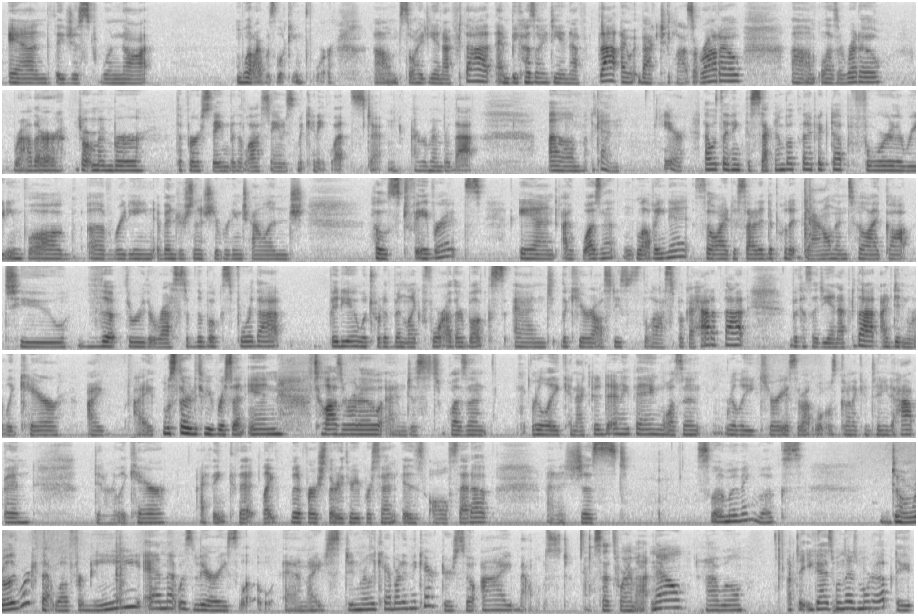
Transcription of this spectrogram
and they just were not what I was looking for. Um, so I DNF'd that and because I DNF'd that I went back to Lazaretto, um, Lazaretto rather, I don't remember the first name but the last name is McKinney Whetstone. I remember that. Um, again, here. That was I think the second book that I picked up for the reading vlog of reading Avengers Initiative Reading Challenge host favorites and I wasn't loving it so I decided to put it down until I got to the through the rest of the books for that video which would have been like four other books and The Curiosities was the last book I had of that because I DNF'd that. I didn't really care. I I was 33% in to Lazaretto and just wasn't really connected to anything wasn't really curious about what was going to continue to happen didn't really care. I think that like the first 33% is all set up and it's just slow moving books don't really work that well for me and that was very slow and I just didn't really care about any of the characters so I bounced. So that's where I'm at now and I will update you guys when there's more to update.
